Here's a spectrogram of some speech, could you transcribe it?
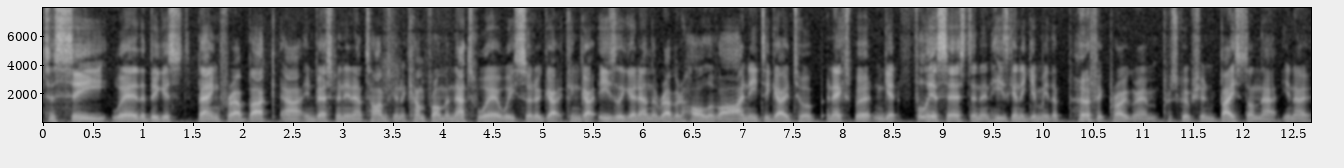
to see where the biggest bang for our buck uh, investment in our time is going to come from, and that's where we sort of go, can go easily go down the rabbit hole of oh, I need to go to a, an expert and get fully assessed, and then he's going to give me the perfect program prescription based on that, you know.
